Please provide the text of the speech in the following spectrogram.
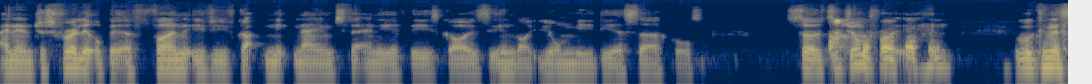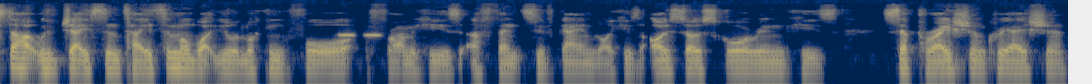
And then just for a little bit of fun, if you've got nicknames for any of these guys in like your media circles. So to jump right in, we're going to start with Jayson Tatum and what you're looking for from his offensive game, like his ISO scoring, his separation creation.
